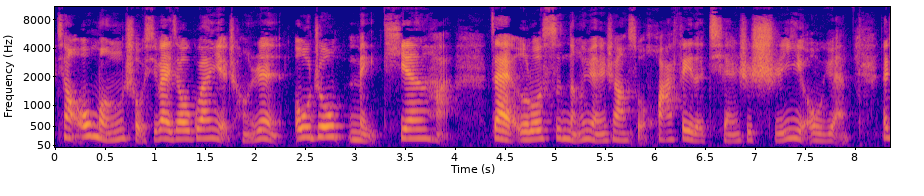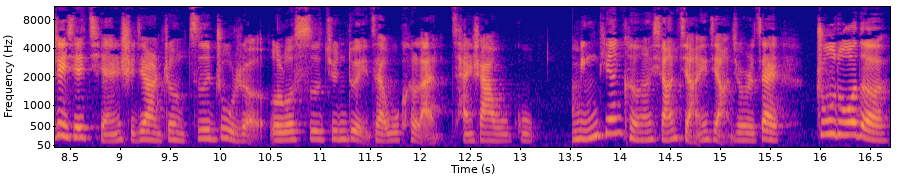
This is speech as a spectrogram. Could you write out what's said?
像欧盟首席外交官也承认，欧洲每天哈在俄罗斯能源上所花费的钱是十亿欧元。那这些钱实际上正资助着俄罗斯军队在乌克兰残杀无辜。明天可能想讲一讲，就是在诸多的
